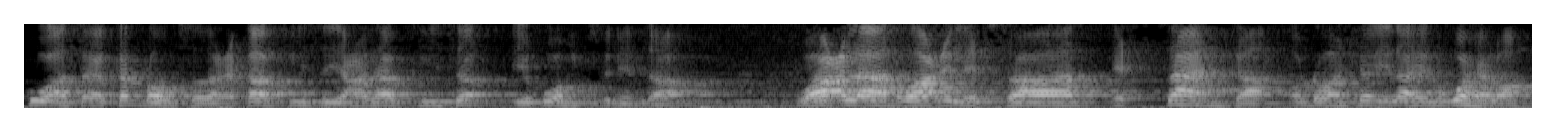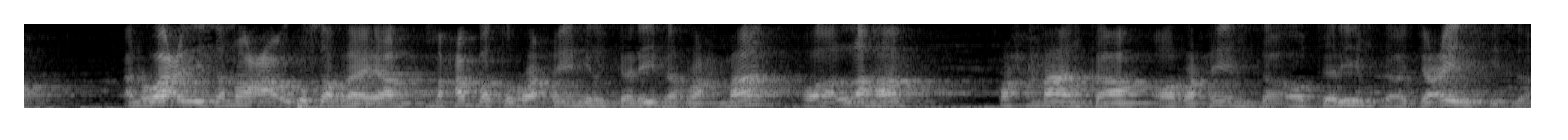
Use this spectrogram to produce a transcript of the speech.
kuwa asaga ka dhowrsada ciqaabkiisa iyo cadaabkiisa iyo kuwa muxsiniinta ah wa aclaa anwaaci lixsaan ixsaanka oo dhowaansho ilaahay lagu helo anwaacdiisa nooca ugu sarreeya maxabat raxiimi alkariimi araxmaan waa allaha raxmaanka ah oo raxiimka oo kariimka ah jacaylkiisa.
